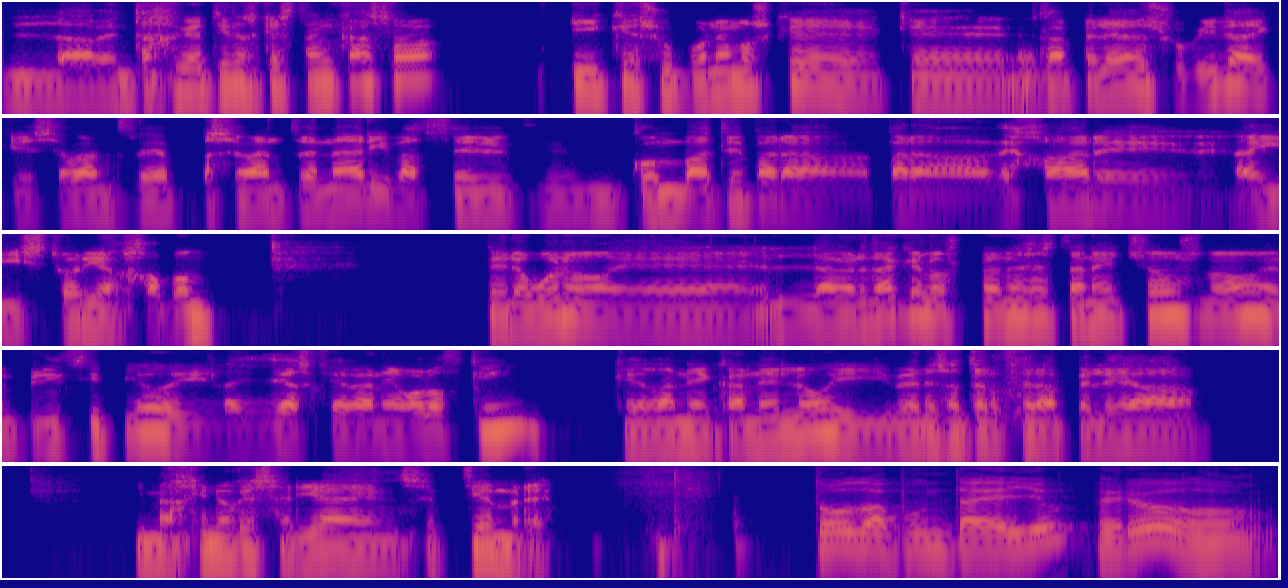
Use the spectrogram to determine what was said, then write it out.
la ventaja que tiene es que está en casa y que suponemos que, es la pelea de su vida y que se va, a, se va a entrenar y va a hacer un combate para, para dejar eh, ahí historia en Japón. Pero bueno, eh, la verdad que los planes están hechos, ¿no? En principio, y la idea es que gane Golovkin, que gane Canelo y ver esa tercera pelea, imagino que sería en septiembre todo apunta a ello, pero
